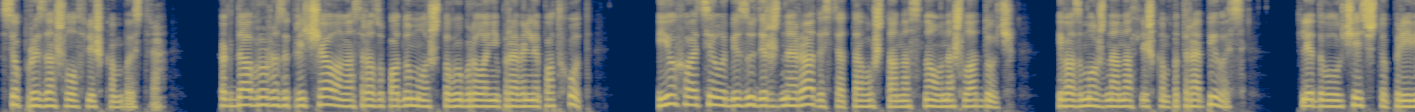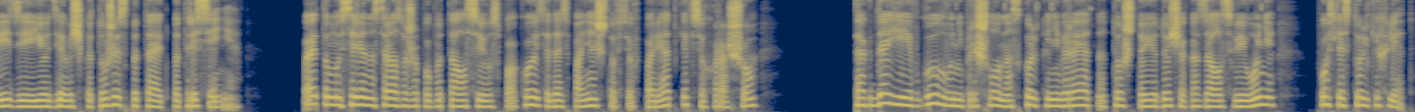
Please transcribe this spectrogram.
Все произошло слишком быстро. Когда Аврора закричала, она сразу подумала, что выбрала неправильный подход. Ее хватила безудержная радость от того, что она снова нашла дочь. И, возможно, она слишком поторопилась. Следовало учесть, что при виде ее девочка тоже испытает потрясение. Поэтому Сирена сразу же попыталась ее успокоить и дать понять, что все в порядке, все хорошо. Тогда ей в голову не пришло, насколько невероятно то, что ее дочь оказалась в Ионе после стольких лет.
